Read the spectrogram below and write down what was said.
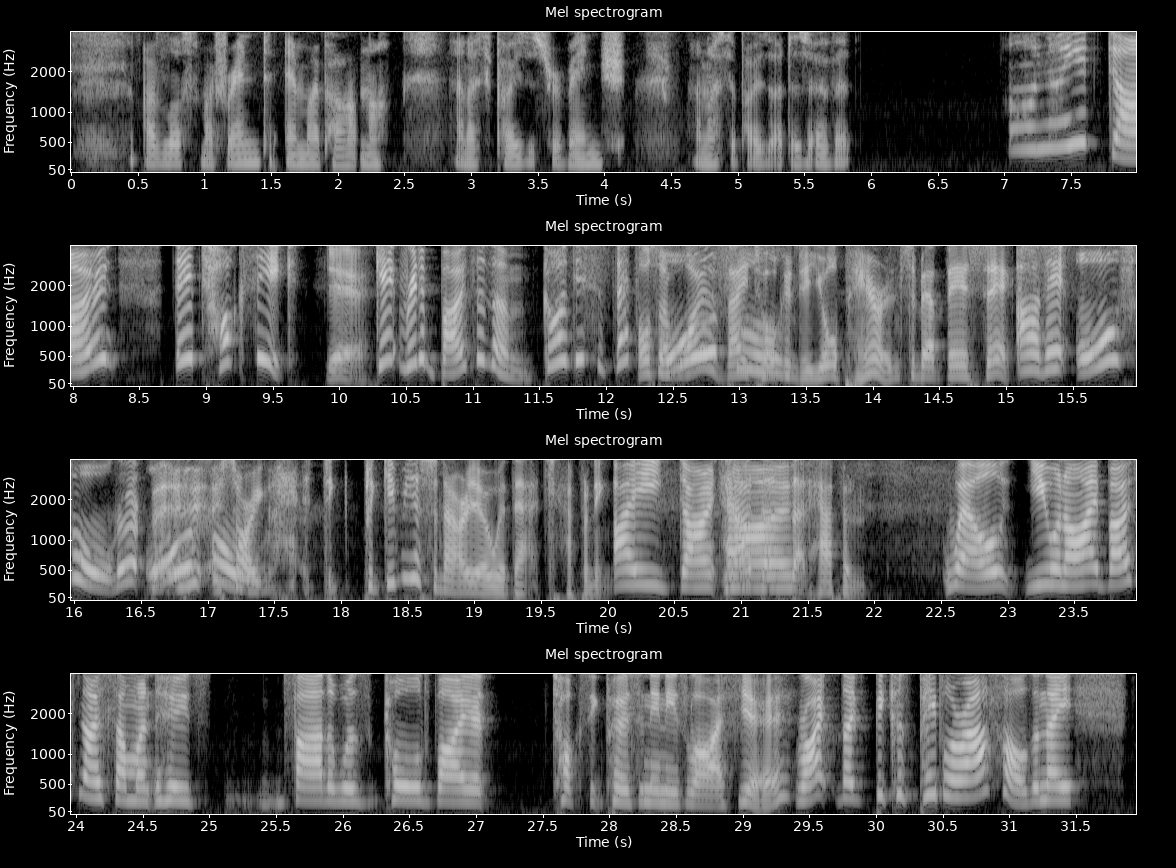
I've lost my friend and my partner, and I suppose it's revenge, and I suppose I deserve it. Oh no, you don't. They're toxic. Yeah. Get rid of both of them. God, this is that's Also, awful. why are they talking to your parents about their sex? Oh, they're awful. They're But who- awful. sorry, h- d- but give me a scenario where that's happening. I don't How know. does that happen? Well, you and I both know someone whose father was called by a toxic person in his life. Yeah. Right? Like because people are assholes and they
